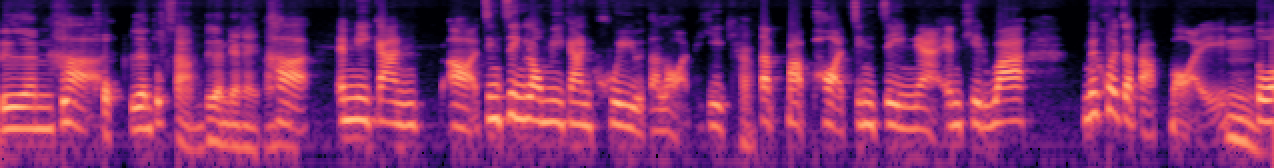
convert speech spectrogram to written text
เดือนทุกค่ะหกเดือนทุกสามเดือนยังไงบ้างค่ะเอ็มมีการเอ่อจริง ๆ เรามีการคุยอยู่ตลอดพี่กิ๊กครับแต่ปรับพอร์ตจริงๆเนี่ยเอ็มคิดว่าไม่ควรจะปรับบ่อยอืมตัว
